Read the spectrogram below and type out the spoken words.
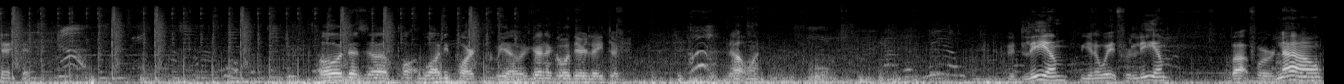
oh, that's a uh, Wadi Park. Yeah, we're gonna go there later. That one. With Liam. We're gonna wait for Liam. But for now,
